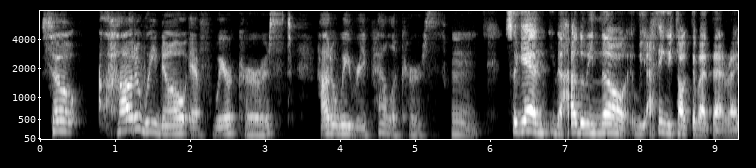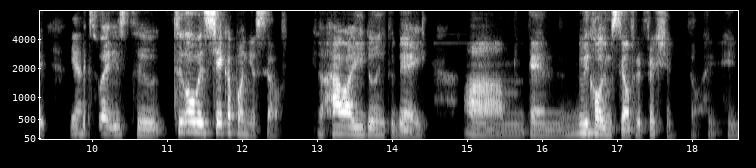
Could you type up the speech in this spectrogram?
so how do we know if we're cursed? How do we repel a curse? Hmm. so again you know, how do we know? We i think we talked about that right? Yeah. the best way is to to always check up on yourself. You know how are you doing today? Um and we call them self-reflection you know in in,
